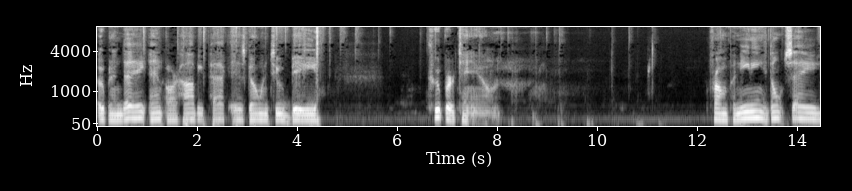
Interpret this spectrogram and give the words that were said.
opening day, and our hobby pack is going to be Cooperstown. From Panini, don't say.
